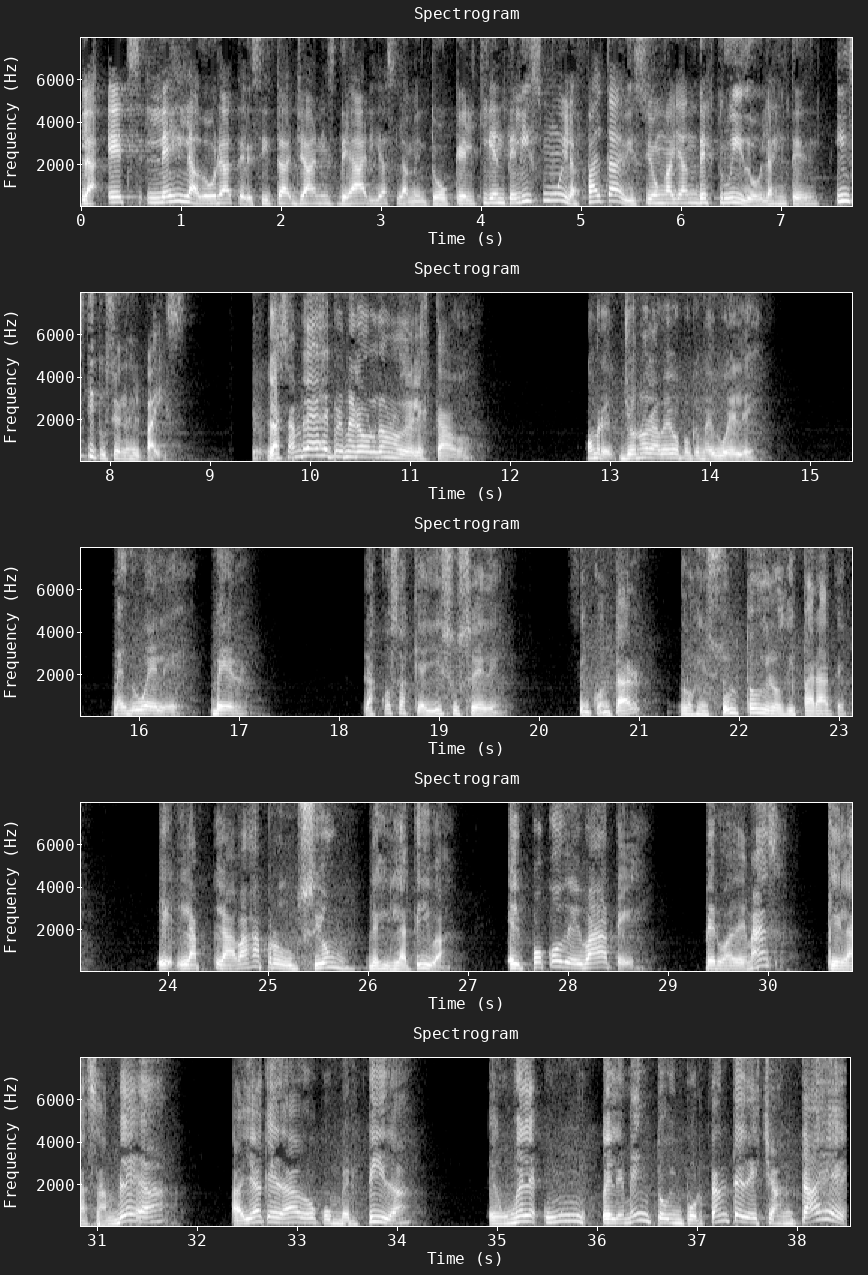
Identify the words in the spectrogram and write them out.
La ex legisladora Teresita Yanis de Arias lamentó que el clientelismo y la falta de visión hayan destruido las instituciones del país. La Asamblea es el primer órgano del Estado. Hombre, yo no la veo porque me duele. Me duele ver las cosas que allí suceden, sin contar los insultos y los disparates. Eh, la, la baja producción legislativa, el poco debate pero además que la Asamblea haya quedado convertida en un, elemento importante de chantaje.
